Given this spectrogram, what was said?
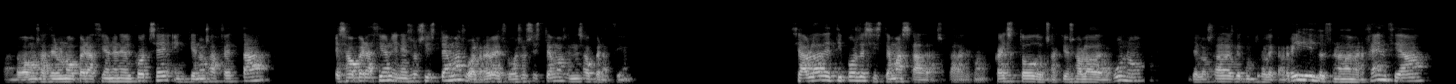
Cuando vamos a hacer una operación en el coche, en qué nos afecta esa operación en esos sistemas o al revés, o esos sistemas en esa operación. Se habla de tipos de sistemas HADAS, para que conozcáis todos. Aquí os he hablado de alguno, de los HADAS de control de carril, del frenado de emergencia,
